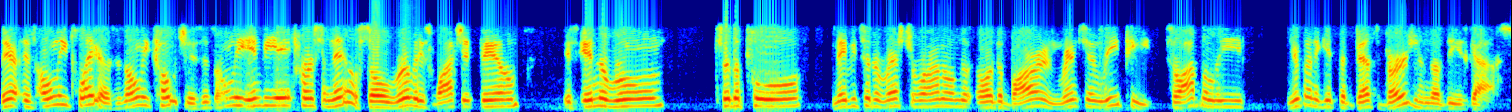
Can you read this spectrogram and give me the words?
There is only players. It's only coaches. It's only NBA personnel. So really, it's watching film. It's in the room, to the pool, maybe to the restaurant or the, or the bar, and rinse and repeat. So I believe you're going to get the best version of these guys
